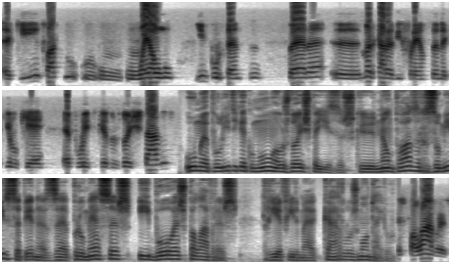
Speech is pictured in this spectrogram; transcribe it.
aqui, de facto, um, um elo importante para uh, marcar a diferença naquilo que é a política dos dois Estados. Uma política comum aos dois países que não pode resumir-se apenas a promessas e boas palavras, reafirma Carlos Monteiro. As palavras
